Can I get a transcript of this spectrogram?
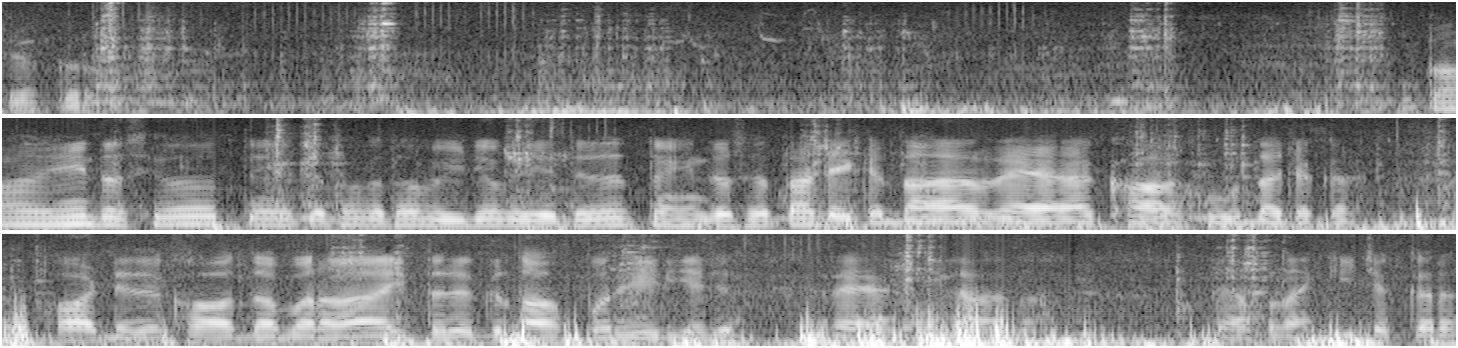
ਚੈੱਕ ਕਰੋ ਤਾਂ ਇਹ ਦੱਸਿਓ ਤੁਸੀਂ ਕਿੱਥੋਂ ਕਿੱਥੋਂ ਵੀਡੀਓ ਵੇਚਦੇ ਤੇ ਤੁਸੀਂ ਦੱਸਿਓ ਤੁਹਾਡੇ ਕਿੱਦਾਂ ਰਿਹਾ, ਖਾਦ ਖੂਦ ਦਾ ਚੱਕਰ। ਸਾਡੇ ਦੇ ਖਾਦ ਦਾ ਬੜਾ ਇੱਧਰ ਗੁਰਦਾਸਪੁਰ ਏਰੀਆ 'ਚ ਰੈਕ ਨਹੀਂ ਲੱਗਦਾ। ਤੇ ਪਤਾ ਨੀ ਕੀ ਚੱਕਰ ਆ।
